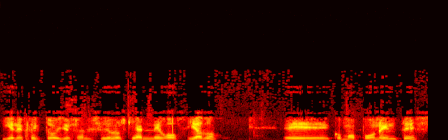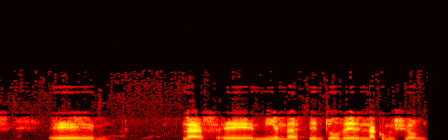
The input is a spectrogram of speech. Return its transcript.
y en efecto ellos han sido los que han negociado eh, como ponentes eh, las eh, enmiendas dentro de la Comisión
